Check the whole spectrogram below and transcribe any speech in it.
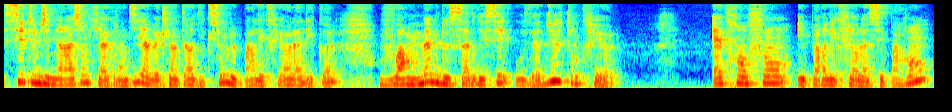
c'est une génération qui a grandi avec l'interdiction de parler créole à l'école, voire même de s'adresser aux adultes en créole. Être enfant et parler créole à ses parents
